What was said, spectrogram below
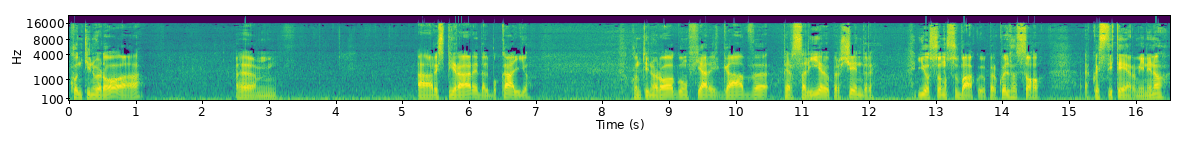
continuerò a, um, a respirare dal boccaglio, continuerò a gonfiare il gav per salire o per scendere io sono subacqueo, per quello so eh, questi termini, no?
